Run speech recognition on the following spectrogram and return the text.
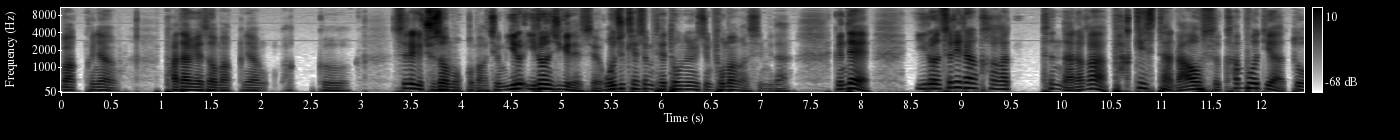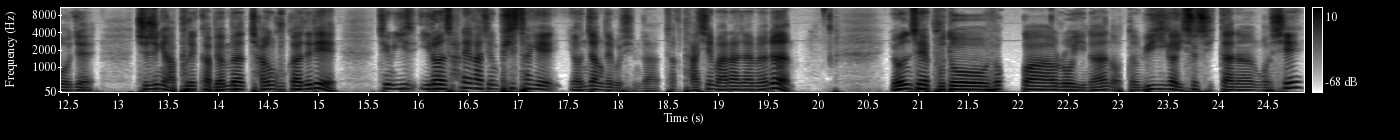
막 그냥 바닥에서 막 그냥 막 그 쓰레기 주워 먹고 막 지금 이런 이런 식이 됐어요. 오죽했으면 대통령이 지금 도망갔습니다. 근데 이런 스리랑카 같은 나라가 파키스탄, 라오스, 캄보디아 또 이제 지중해 아프리카 몇몇 작은 국가들이 지금 이, 이런 사례가 지금 비슷하게 연장되고 있습니다. 자, 다시 말하자면은 연쇄 부도 효과로 인한 어떤 위기가 있을 수 있다는 것이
